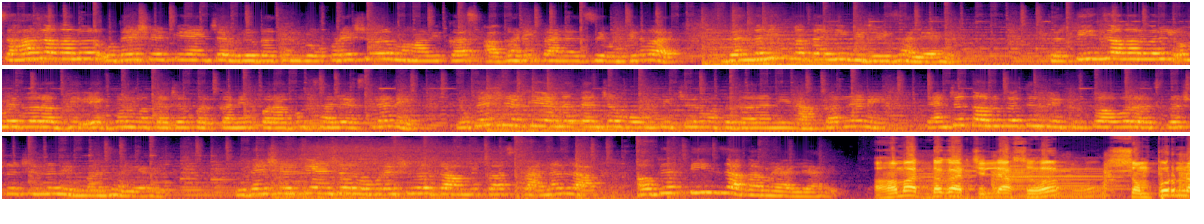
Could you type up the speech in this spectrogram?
सहा जागांवर उदय शेळके यांच्या विरोधातील रोकडेश्वर महाविकास आघाडी पॅनलचे उमेदवार दणदणीत मतांनी विजयी झाले आहेत. तर तीन जागांवरील उमेदवार अगदी एक दोन मताच्या फरकाने पराभूत झाले असल्याने उदय शेळके यांना त्यांच्या होम फीचर मतदारांनी नाकारल्याने त्यांच्या तालुक्यातील नेतृत्वावरच प्रश्नचिन्ह निर्माण झाले आहे. उदय शेळके यांच्या रोकडेश्वर ग्रामविकास पॅनलला अवघ्या तीस जागा मिळाल्या आहेत. अहमदनगर जिल्ह्यासह संपूर्ण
